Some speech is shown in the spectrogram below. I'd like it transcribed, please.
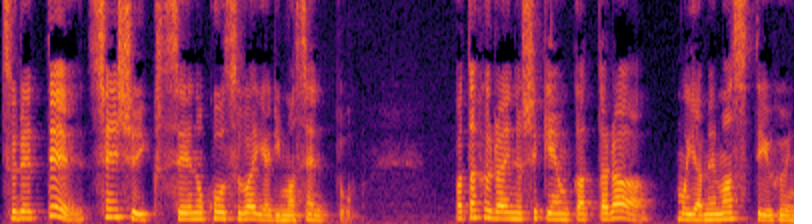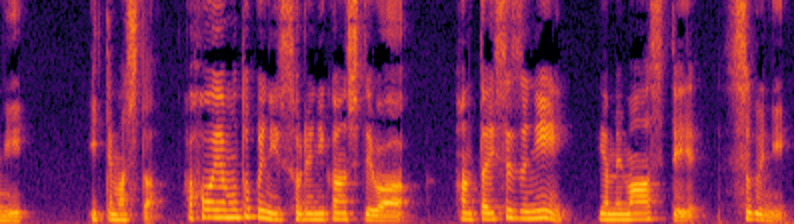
つれて、選手育成のコースはやりませんと。バタフライの試験受かったら、もうやめますっていうふうに言ってました。母親も特にそれに関しては反対せずに、やめますってすぐに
